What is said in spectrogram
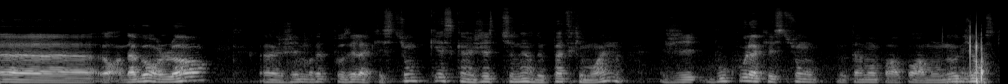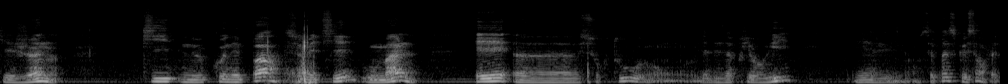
Euh, alors, D'abord, Laure, euh, j'aimerais te poser la question qu'est-ce qu'un gestionnaire de patrimoine? J'ai beaucoup la question, notamment par rapport à mon audience qui est jeune, qui ne connaît pas ce métier ou mal, et euh, surtout, il y a des a priori, et on ne sait pas ce que c'est en fait.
